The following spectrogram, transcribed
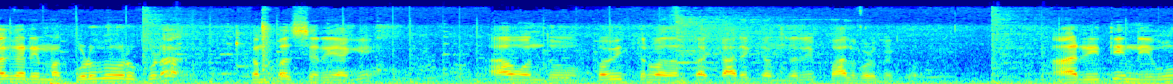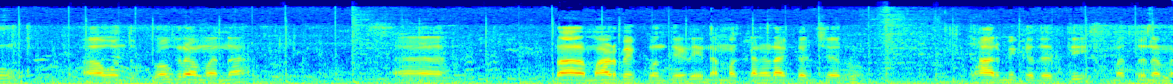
ಆಗ ನಿಮ್ಮ ಕೊಡುಗವರು ಕೂಡ ಕಂಪಲ್ಸರಿಯಾಗಿ ಆ ಒಂದು ಪವಿತ್ರವಾದಂಥ ಕಾರ್ಯಕ್ರಮದಲ್ಲಿ ಪಾಲ್ಗೊಳ್ಬೇಕು. ಆ ರೀತಿ ನೀವು ಆ ಒಂದು ಪ್ರೋಗ್ರಾಮನ್ನು ಮಾಡಬೇಕು ಅಂತೇಳಿ ನಮ್ಮ ಕನ್ನಡ ಕಲ್ಚರು, ಧಾರ್ಮಿಕ ದತ್ತಿ ಮತ್ತು ನಮ್ಮ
